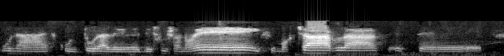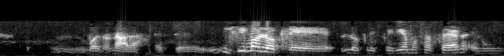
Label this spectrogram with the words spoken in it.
una escultura de, de Yuyo Noé hicimos charlas este mm, bueno nada este, hicimos lo que lo que queríamos hacer en un,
